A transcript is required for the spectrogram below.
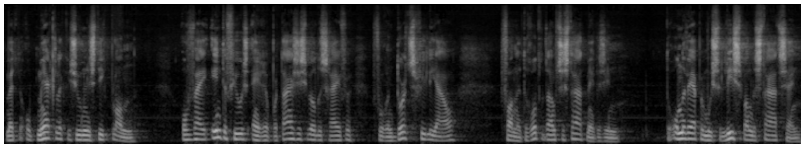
met een opmerkelijk journalistiek plan. Of wij interviews en reportages wilden schrijven voor een Dorts filiaal van het Rotterdamse straatmagazine. De onderwerpen moesten lies van de straat zijn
